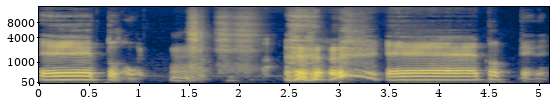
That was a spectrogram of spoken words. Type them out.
えーっとが多い。う。うん。えーっとってね、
